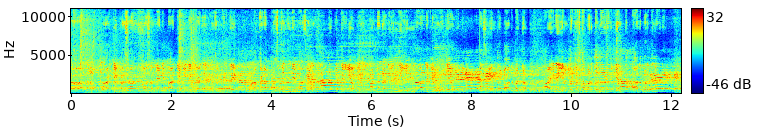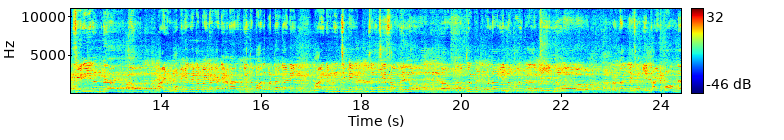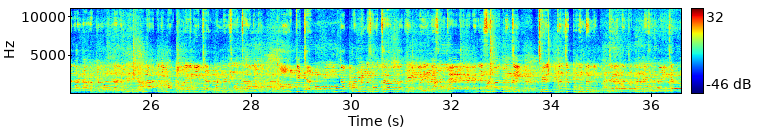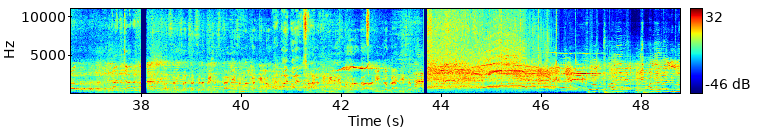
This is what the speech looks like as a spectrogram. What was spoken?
పార్టీ ప్రచారం కోసం కానీ పార్టీ మీటింగ్ కానీ కోసం పెడితే అక్కడ ఫస్ట్ నుండి మా సైడ్ తెలియం అన్నని అడిగింది ఇన్నాళ్ళకి ఒకటే ఎంతో బాధపడ్డాం. ఆయన ఎంత కష్టపడుతున్నాడు ఎంత బాధపడుతున్నాడు శరీరంగా మొత్తం ఆయన ఓపిక లేకపోయినా కానీ అనారోగ్యంతో బాధపడ్డా కానీ ఆయన గురించి మేము పూజలు చేసాం ఎన్నో మొక్కలు పుట్టుకున్నాం ఎన్నో కోరికలు ఎన్నో వ్రతాలు చేసాం ఆయన ఆయన ఆరోగ్యం బాగుండాలి. నాటికి మా కోరిక తీర్చాడు పన్నెండు సంవత్సరాలకి ఈ హిట్ ఇచ్చాడు. ఇంకా పన్నెండు సంవత్సరాలు ఇంకా ఇరవై సంవత్సరాలు కానీ ఈ సినిమా గురించి చరిత్ర చెప్పుకుంటుంది. చరిత్ర చెప్పుకునే సినిమా ఇచ్చాడు నాకు. అది చాలా సక్సెస్ సెలబ్రేషన్స్ ప్లాన్ చేసాం మల్కాజ్గిరిలో ఆ రోజు వెళ్ళినప్పుడు కూడా ఒక రేంజ్లో ప్లాన్ చేసాం సో చాలా రో- చాలా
